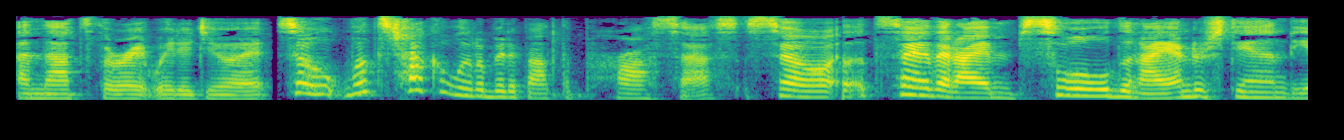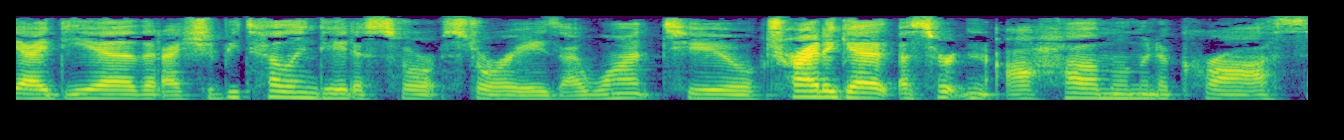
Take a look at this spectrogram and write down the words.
and that's the right way to do it. So let's talk a little bit about the process. So let's say that I'm sold and I understand the idea that I should be telling data so- stories. I want to try to get a certain aha moment across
